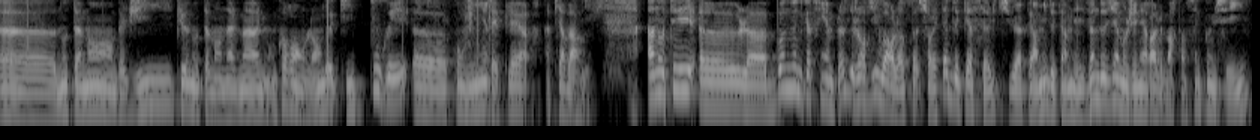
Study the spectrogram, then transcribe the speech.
euh, notamment en Belgique, notamment en Allemagne ou encore en Hollande, qui pourrait euh, convenir et plaire à Pierre Barbier. À noter euh, la bonne 24e place de Jordi Warlop sur l'étape de Castle qui lui a permis de terminer 22e au général marquant 5 points UCI.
